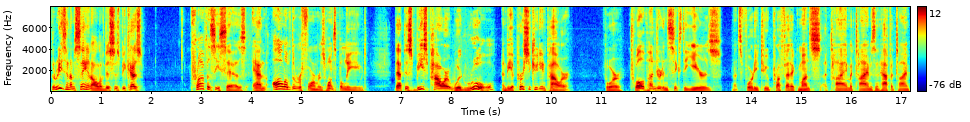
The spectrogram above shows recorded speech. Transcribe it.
The reason I'm saying all of this is because prophecy says, and all of the reformers once believed, that this beast power would rule and be a persecuting power for 1260 years. That's 42 prophetic months, a time, a times, and half a time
